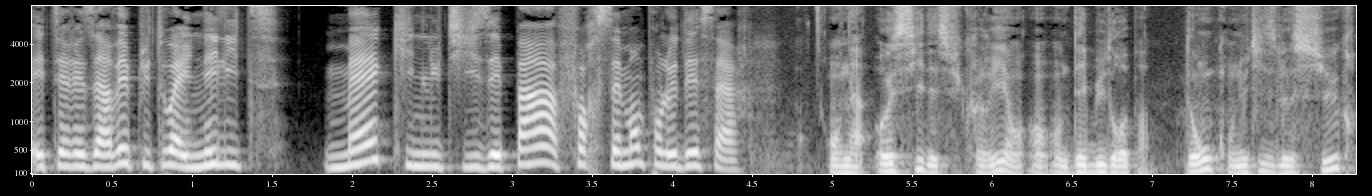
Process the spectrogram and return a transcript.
était réservé plutôt à une élite mais qui ne l'utilisaient pas forcément pour le dessert. On a aussi des sucreries en, début de repas. Donc on utilise le sucre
